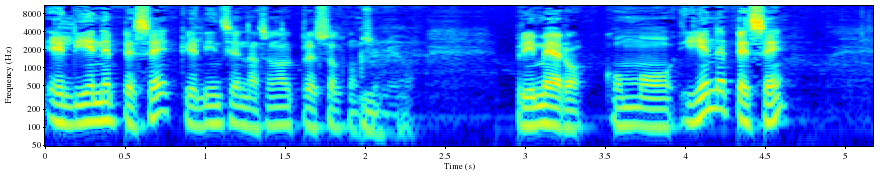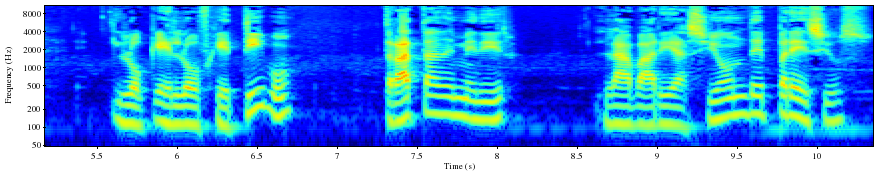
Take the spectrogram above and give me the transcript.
el INPC, que es el Índice Nacional de Precio al Consumidor. Primero, como INPC, lo que el objetivo trata de medir la variación de precios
